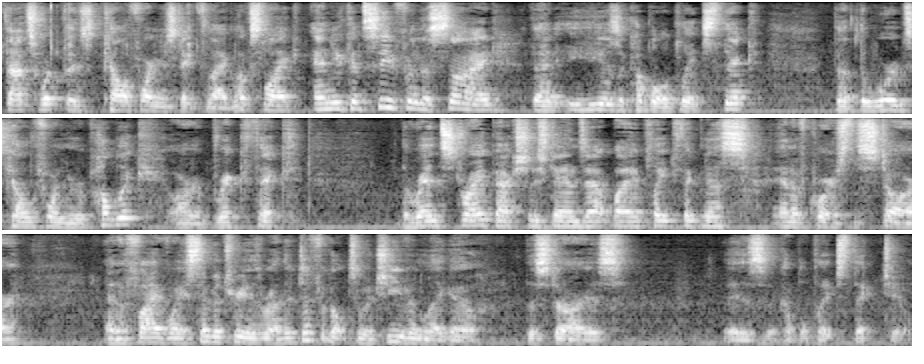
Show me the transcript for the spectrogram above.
that's what the California state flag looks like. And you can see from the side that he is a couple of plates thick, that the words California Republic are brick thick. The red stripe actually stands out by a plate thickness, and of course the star. And a five-way symmetry is rather difficult to achieve in LEGO. The star is, is a couple plates thick too.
